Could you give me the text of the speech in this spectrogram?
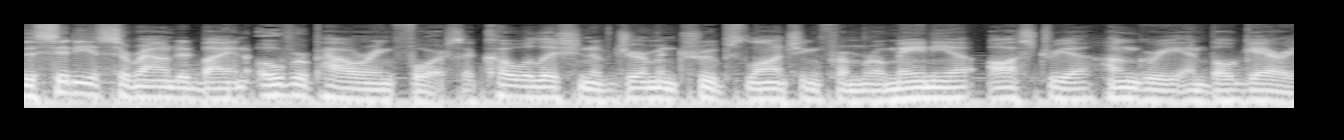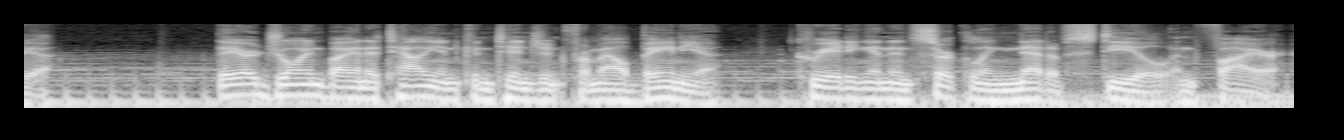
The city is surrounded by an overpowering force, a coalition of German troops launching from Romania, Austria, Hungary, and Bulgaria. They are joined by an Italian contingent from Albania, creating an encircling net of steel and fire.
